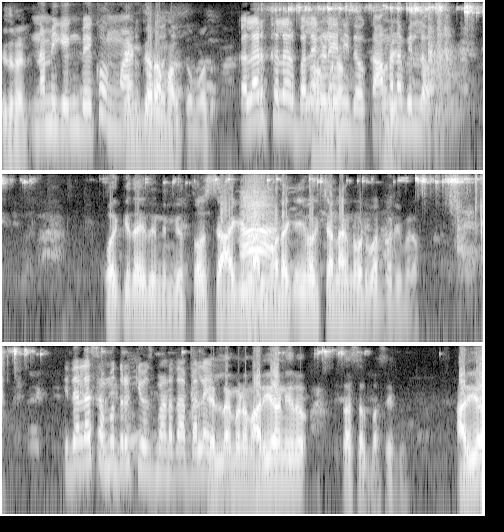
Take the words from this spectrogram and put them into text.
ಇದ್ರಲ್ಲಿ. ನಮಗೆ ಹೆಂಗ್ ಬೇಕೋ ಹಂಗ್ ಹೆಂಗ್ ಜರ ಮಾಡ್ಕೋಬಹುದು ಮಾಡ್ಕೊಬಹುದು ಕಲರ್ ಕಲರ್ ಬಲೆಗಳೇನಿದೆ ಹೌದಾ? ಕಾಮನ ಬಿಲ್ಲು. ಓಕಿದ ಇದು ನಿಮ್ಗೆ ತೋರಿಸಿ ಆಗಿಲ್ಲ ಅಲ್ಲಿ ನೋಡಕ್ಕೆ. ಇವಾಗ ಚೆನ್ನಾಗಿ ನೋಡ್ಬೋದು ನೋಡಿ ಮೇಡಮ್. ಇದೆಲ್ಲ ಸಮುದ್ರಕ್ಕೆ ಯೂಸ್ ಮಾಡೋದಾ ಬಲೆ? ಎಲ್ಲ ಮೇಡಮ್ ಹರಿಯೋ ನೀರು ಸ್ವಲ್ಪ ಸ್ವಲ್ಪ ಸೇರಿ ಹರಿಯೋ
